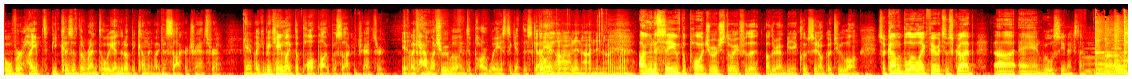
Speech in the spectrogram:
overhyped because of the rental. He ended up becoming like a soccer transfer. Yeah. Like it became like the Paul Pogba soccer transfer. Yeah. Like how much are we willing to part ways to get this guy? Going in? on and on and on. Yeah. I'm gonna save the Paul George story for the other NBA clips so you don't go too long. So comment below, like, favorite, subscribe, uh, and we will see you next time.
